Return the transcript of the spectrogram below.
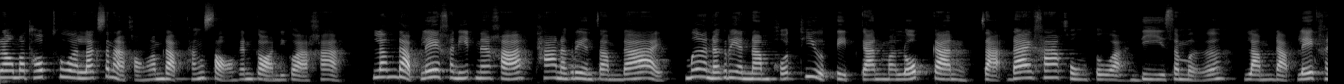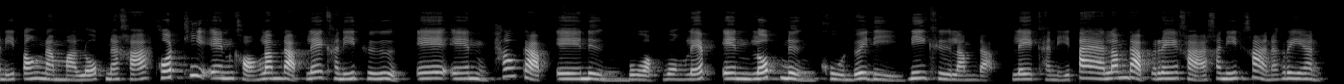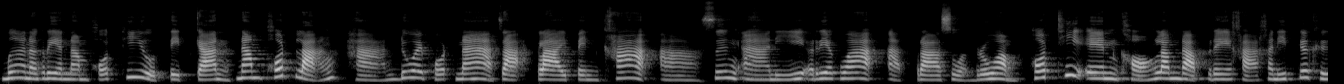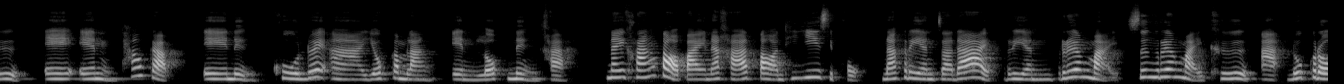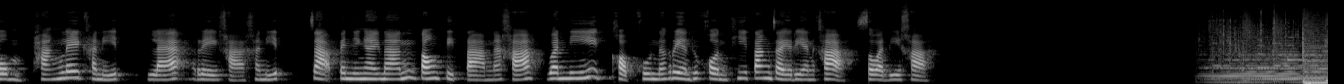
เรามาทบทวนลักษณะของลำดับทั้งสองกันก่อนดีกว่าค่ะลำดับเลขคณิตนะคะ ถ้านักเรียนจำได้ เมื่อนักเรียนนำพจน์ที่อยู่ติดกันมาลบกัน จะได้ค่าคงตัวดีเสมอ ลำดับเลขคณิตต้องนำมาลบนะคะ พจน์ที่ n ของลำดับเลขคณิตคือ an เท่ากับ a 1 บวกวงเล็บ n ลบ1คูณด้วย d นี่คือลำดับเลขคณิต แต่ลำดับเรขาคณิตค่ะนักเรียน เมื่อนักเรียนนำพจน์ที่อยู่ติดกันนำพจน์หลังหารด้วยพจน์หน้าจะกลายเป็นค่า r ซึ่ง r นี้เรียกว่าอัตราส่วนร่วมพจน์ที่ n ของลำดับเรขาคณิตก็คือ an เท่ากับ a 1 คูณด้วย r ยกกำลัง n ลบ1ค่ะ ในครั้งต่อไปนะคะ ตอนที่ 26 นักเรียนจะได้เรียนเรื่องใหม่ ซึ่งเรื่องใหม่คือ อนุกรม ทั้งเลขคณิต และเรขาคณิต จะเป็นยังไงนั้นต้องติดตามนะคะ วันนี้ขอบคุณนักเรียนทุกคนที่ตั้งใจเรียนค่ะ สวัสดีค่ะ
